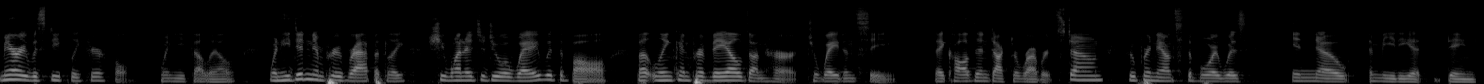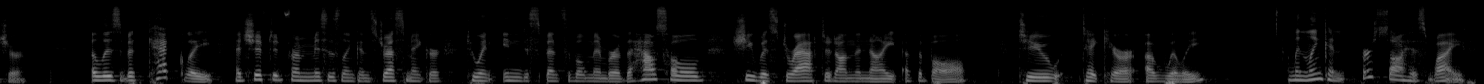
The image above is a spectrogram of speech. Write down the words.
Mary was deeply fearful when he fell ill. When he didn't improve rapidly, she wanted to do away with the ball, but Lincoln prevailed on her to wait and see. They called in Dr. Robert Stone, who pronounced the boy was in no immediate danger. Elizabeth Keckley had shifted from Mrs. Lincoln's dressmaker to an indispensable member of the household. She was drafted on the night of the ball to take care of Willie. When Lincoln first saw his wife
